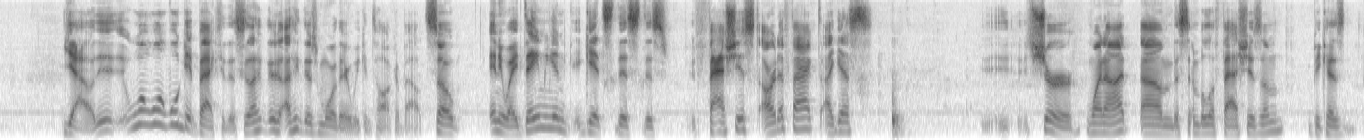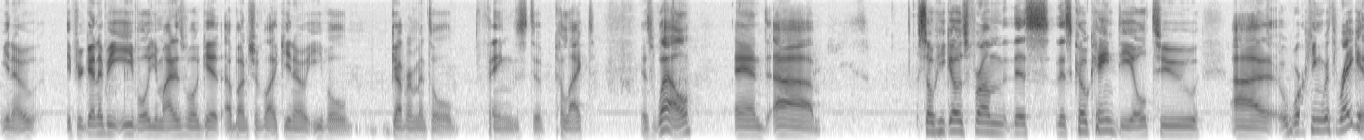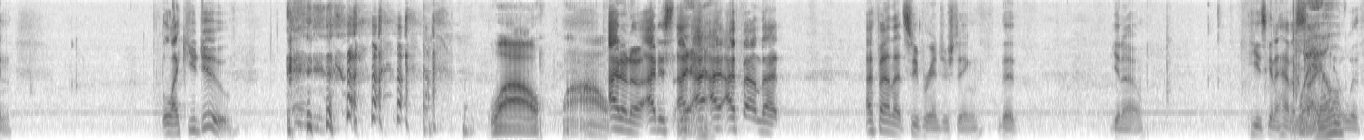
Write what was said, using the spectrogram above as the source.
yeah, it- we'll, we'll, we'll get back to this. I think, I think there's more there we can talk about. So anyway, Damien gets this this fascist artifact. I guess. Sure, why not? Um, the symbol of fascism, because you know if you're going to be evil, you might as well get a bunch of like you know evil governmental things to collect as well. And uh, so he goes from this this cocaine deal to uh, working with Reagan, like you do. Wow. Wow. I don't know. I just I, I I found that I found that super interesting that you know he's gonna have a side Well, deal with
